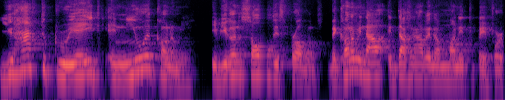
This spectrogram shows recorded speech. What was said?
you have to create a new economy if you're going to solve these problems. The economy now, it doesn't have enough money to pay for,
